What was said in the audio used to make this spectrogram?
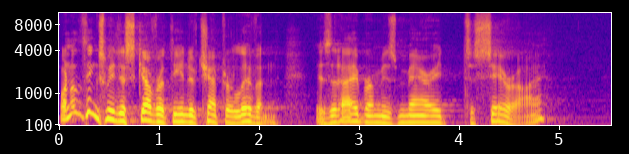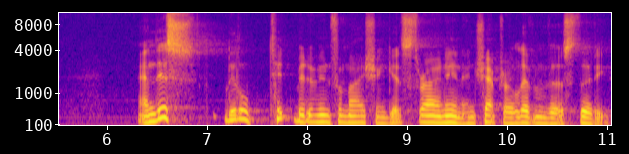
One of the things we discover at the end of chapter 11 is that Abram is married to Sarai, and this little tidbit of information gets thrown in in chapter 11, verse 30.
